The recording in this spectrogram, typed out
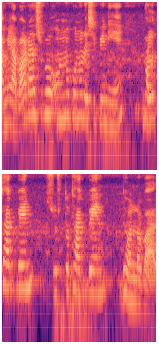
আমি আবার আসব অন্য কোনো রেসিপি নিয়ে। ভালো থাকবেন, সুস্থ থাকবেন, ধন্যবাদ।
